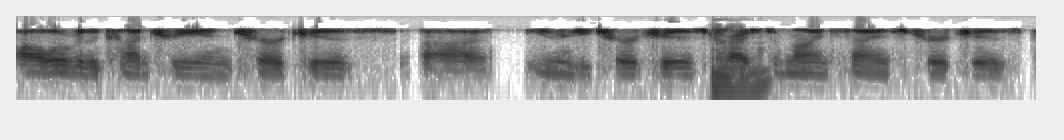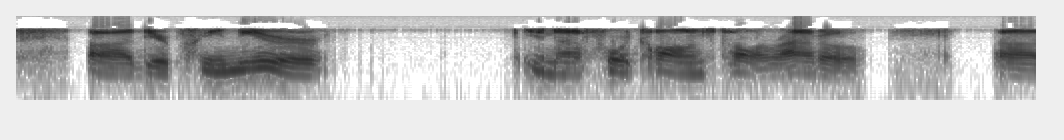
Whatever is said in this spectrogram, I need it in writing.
all over the country in churches, uh, Unity churches, Mhm. Christ of Mind Science churches. Uh, their premiere in uh, Fort Collins, Colorado, uh,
